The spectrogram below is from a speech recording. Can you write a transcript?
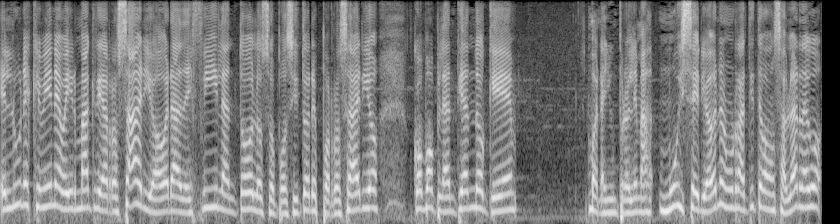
El lunes que viene va a ir Macri a Rosario, ahora desfilan todos los opositores por Rosario, como planteando que bueno, hay un problema muy serio. Ahora en un ratito vamos a hablar de algo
